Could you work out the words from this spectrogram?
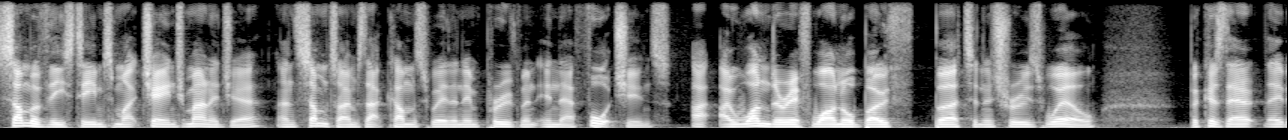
some of these teams might change manager, and sometimes that comes with an improvement in their fortunes. I, I wonder if one or both Burton and Shrews will, because they they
